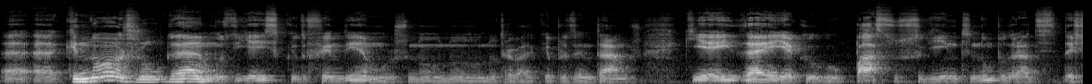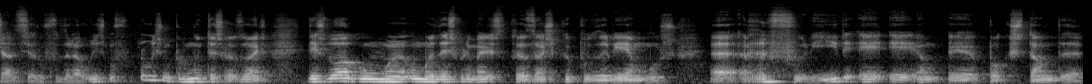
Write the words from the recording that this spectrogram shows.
uh, que nós julgamos, e é isso que defendemos no, no, no, trabalho que apresentamos, que é a ideia que o passo seguinte não poderá deixar de ser o federalismo. O federalismo, por muitas razões, desde logo, uma, uma das primeiras razões que poderemos uh, referir é, é, é, é a questão de,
